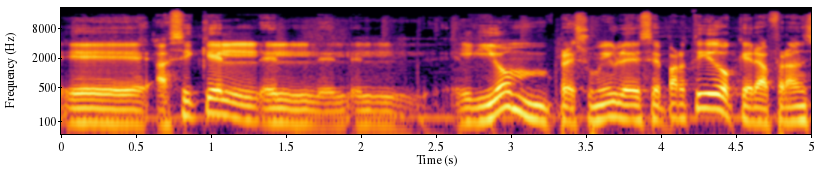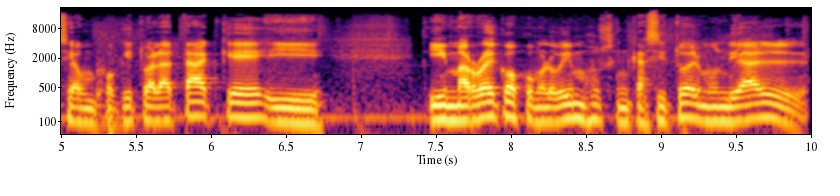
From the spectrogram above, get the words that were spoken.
Eh, así que el, el- el- el- guion presumible de ese partido, que era Francia un poquito al ataque y, Marruecos, como lo vimos en casi todo el Mundial,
